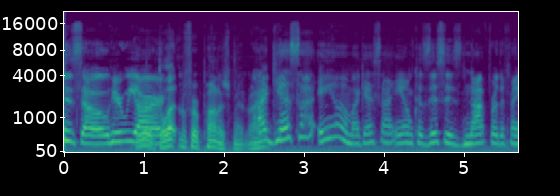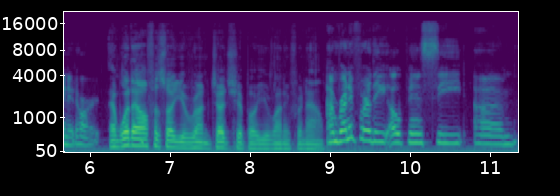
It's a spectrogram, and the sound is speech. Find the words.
so here we are. You're are. a glutton for punishment, right? I guess I am. I guess I am because this is not for the faint at heart. and what office are you run judgeship are you running for now? I'm running for the open seat um,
